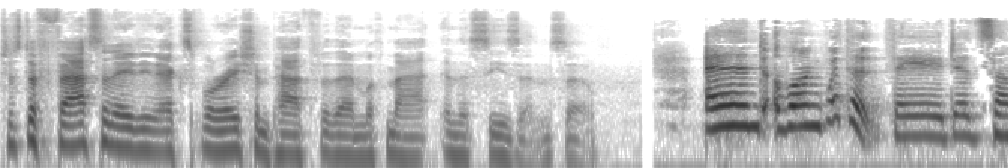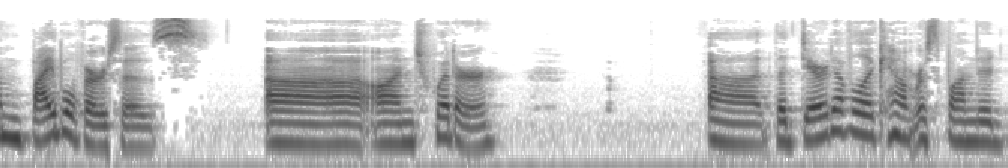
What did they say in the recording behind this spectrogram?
just a fascinating exploration path for them with Matt in the season. So, And along with it, they did some Bible verses uh, on Twitter. Uh, the Daredevil account responded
